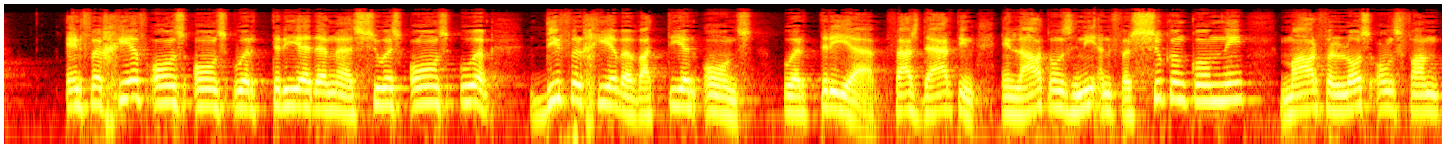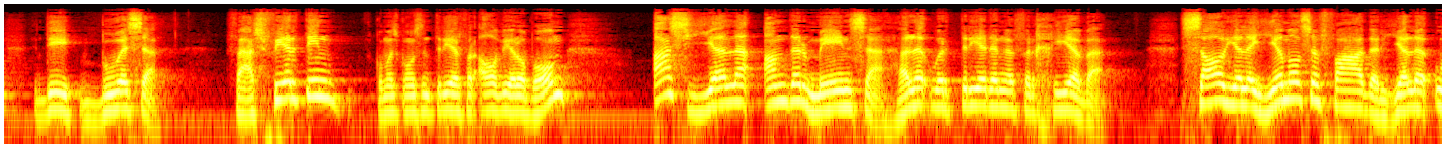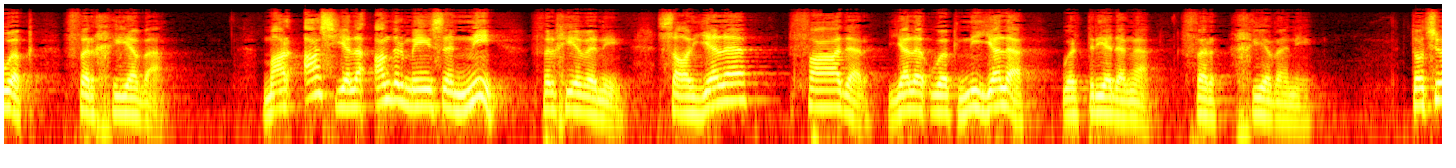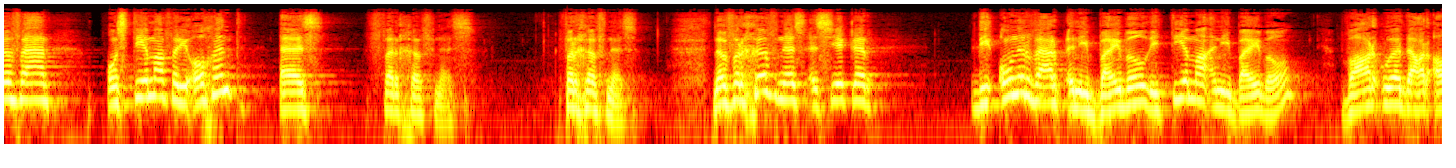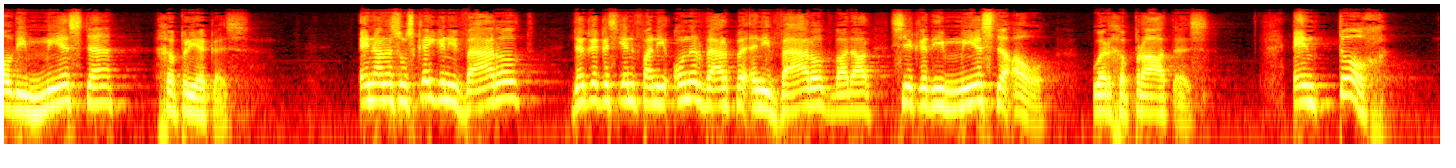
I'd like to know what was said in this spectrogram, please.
en vergeef ons ons oortredinge, soos ons ook die vergewe wat teen ons oortree. Vers 13, en laat ons nie in versoeking kom nie, maar verlos ons van die bose. Vers 14, kom ons konsentreer veral weer op hom. As julle ander mense hulle oortredinge vergewe, sal julle hemelse Vader julle ook vergewe. Maar as julle ander mense nie vergewe nie, sal julle Vader julle ook nie julle oortredinge vergewe nie. Tot sover Ons tema vir die oggend is vergifnis. Vergifnis. Nou vergifnis is seker die onderwerp in die Bybel, die tema in die Bybel waaroor daar al die meeste gepreek is. En dan as ons kyk in die wêreld, dink ek is een van die onderwerpe in die wêreld wat daar seker die meeste al oor gepraat is. En tog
